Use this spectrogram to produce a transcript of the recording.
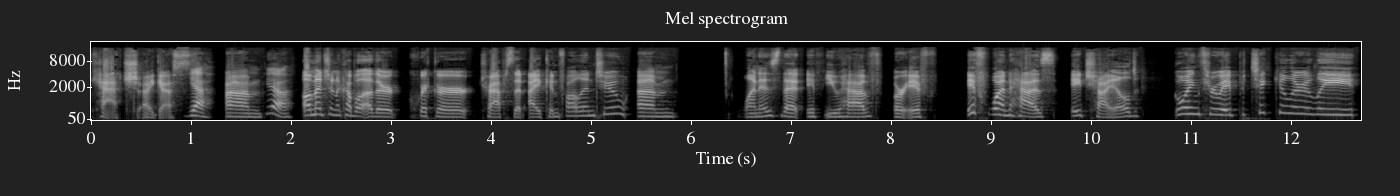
catch, I guess. Yeah. Um yeah. I'll mention a couple other quicker traps that I can fall into. Um one is that if you have or if if one has a child going through a particularly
